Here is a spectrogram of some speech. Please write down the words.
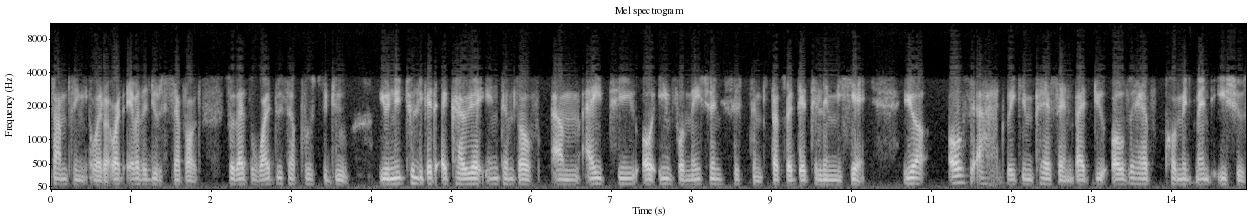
something, or whatever they do research about. So that's what you're supposed to do. You need to look at a career in terms of um, IT or information systems. That's what they're telling me here. You are also a hardworking person, but you also have commitment issues,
